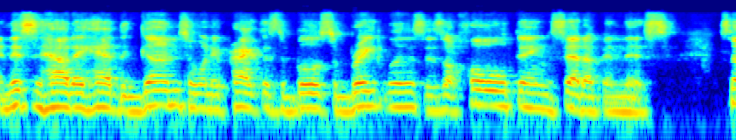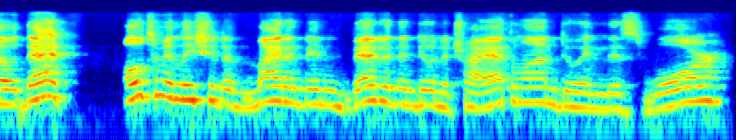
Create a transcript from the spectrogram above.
and this is how they had the gun. So when they practiced the bullets of bracelets, there's a whole thing set up in this. So that ultimately should have might have been better than doing the triathlon, doing this war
